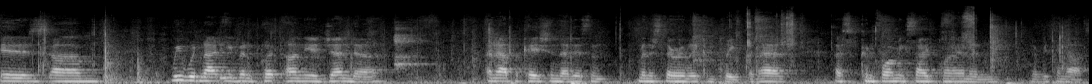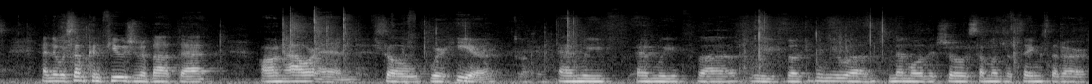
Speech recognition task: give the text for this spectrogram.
is, um, we would not even put on the agenda an application that isn't ministerially complete, that has a conforming site plan and everything else. And there was some confusion about that on our end, so we're here. And we've, and we've, uh, we've uh, given you a memo that shows some of the things that are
